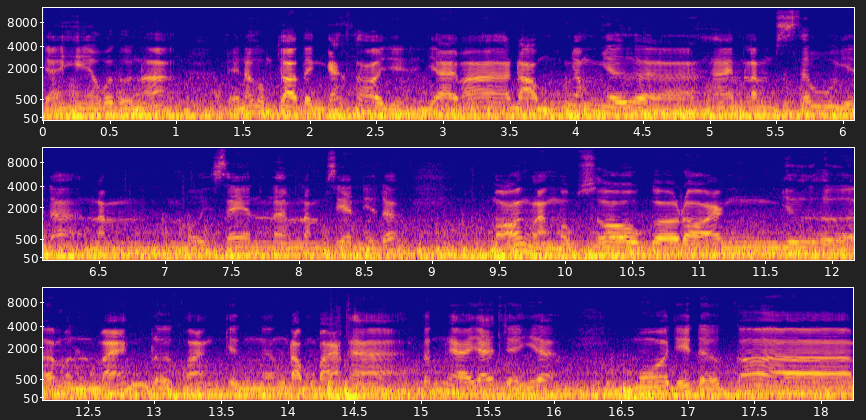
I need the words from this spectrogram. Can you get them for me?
chạy heo của tụi nó. Thì nó cũng cho tiền cắt thôi vài ba đồng cũng giống như là 25 xu gì đó năm 10 sen 5 sen vậy đó mỗi lần một xô đồ ăn dư thừa mình bán được khoảng chừng đồng bạc à. Tính ra giá trị á, mua chỉ được có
